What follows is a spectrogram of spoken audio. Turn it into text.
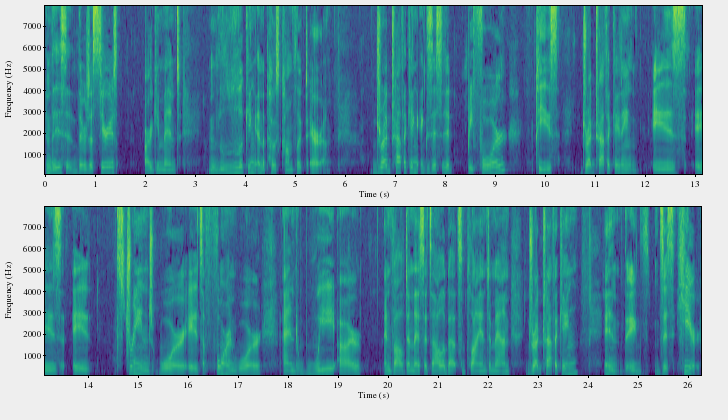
In this, there's a serious argument looking in the post-conflict era. Drug trafficking existed before peace. Drug trafficking is is a strange war. It's a foreign war, and we are involved in this. It's all about supply and demand. Drug trafficking exists here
